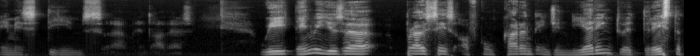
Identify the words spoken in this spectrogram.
MS Teams um, and others. We Then we use a process of concurrent engineering to address the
